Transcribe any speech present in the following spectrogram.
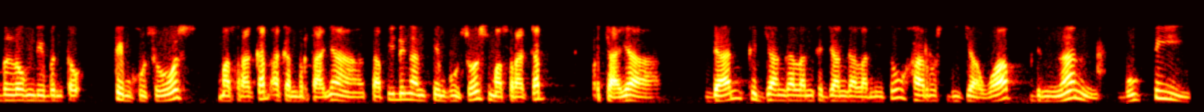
sebelum dibentuk tim khusus, masyarakat akan bertanya. Tapi dengan tim khusus, masyarakat percaya. Dan kejanggalan-kejanggalan itu harus dijawab dengan bukti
